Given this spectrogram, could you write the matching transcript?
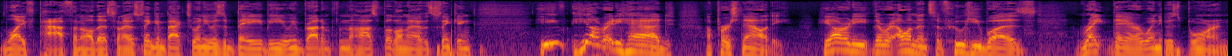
life path and all this. And I was thinking back to when he was a baby. We brought him from the hospital, and I was thinking he he already had a personality. He already there were elements of who he was right there when he was born.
